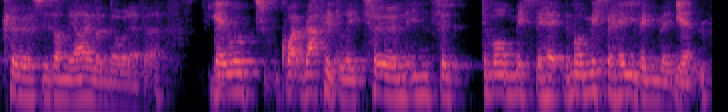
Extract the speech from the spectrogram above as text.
curse is on the island or whatever, they will t- quite rapidly turn into the more misbeha- the more misbehaving they do,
